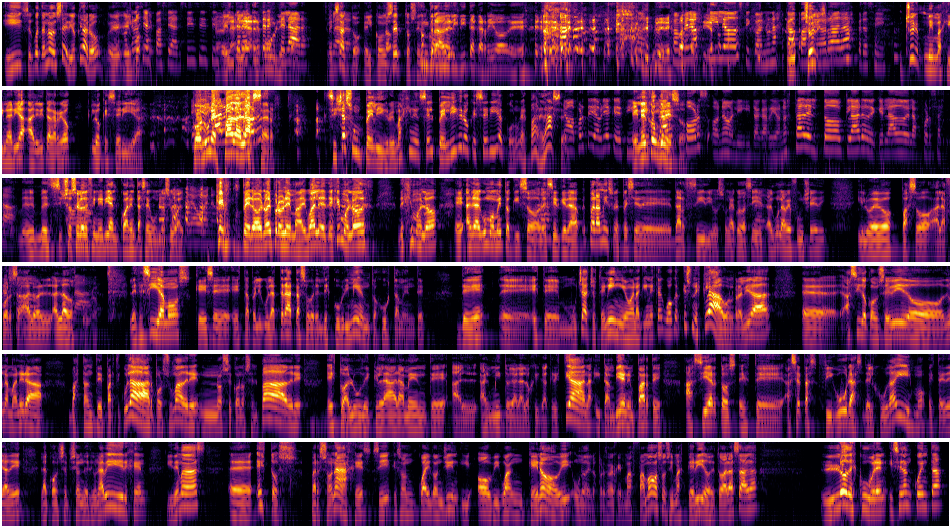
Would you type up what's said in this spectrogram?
y se encuentran, no, en serio, claro. eh, el Democracia espacial, sí, sí, sí. La- la- inter- la interestelar. claro. Exacto, el concepto Son- Son como una central. lilita Carrió de. Con menos kilos y con unas capas yo- medio raras, pero sí. Yo me imaginaría a Lilita Garrió lo que sería. Con el una espada láser. Si ya es un peligro, imagínense el peligro que sería con una espada láser. No, aparte habría que definir En si el es Congreso. Dark Force o no, Lilita Carrillo. No está del todo claro de qué lado de la fuerza está. Eh, eh, si yo No, se lo no. definiría en 40 segundos igual. Pero bueno. Que- pero no hay problema, igual eh, dejémoslo. dejémoslo. En algún momento quiso decir que era. Para mí es una especie de Darth Sidious, una cosa así. Claro. Alguna vez fue un Jedi y luego pasó a la fuerza, al, al- al lado Claro. oscuro. Les decíamos que esta película trata sobre el descubrimiento justamente de eh, este muchacho, este niño, Anakin Skywalker, que es un esclavo en realidad. Eh, ha sido concebido de una manera bastante particular por su madre, no se conoce el padre, esto alude claramente al, al mito y a la lógica cristiana y también en parte a, ciertos, este, a ciertas figuras del judaísmo, esta idea de la concepción desde una virgen y demás. Eh, estos personajes, ¿sí? que son Qui-Gon Jinn y Obi-Wan Kenobi, uno de los personajes más famosos y más queridos de toda la saga, lo descubren y se dan cuenta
